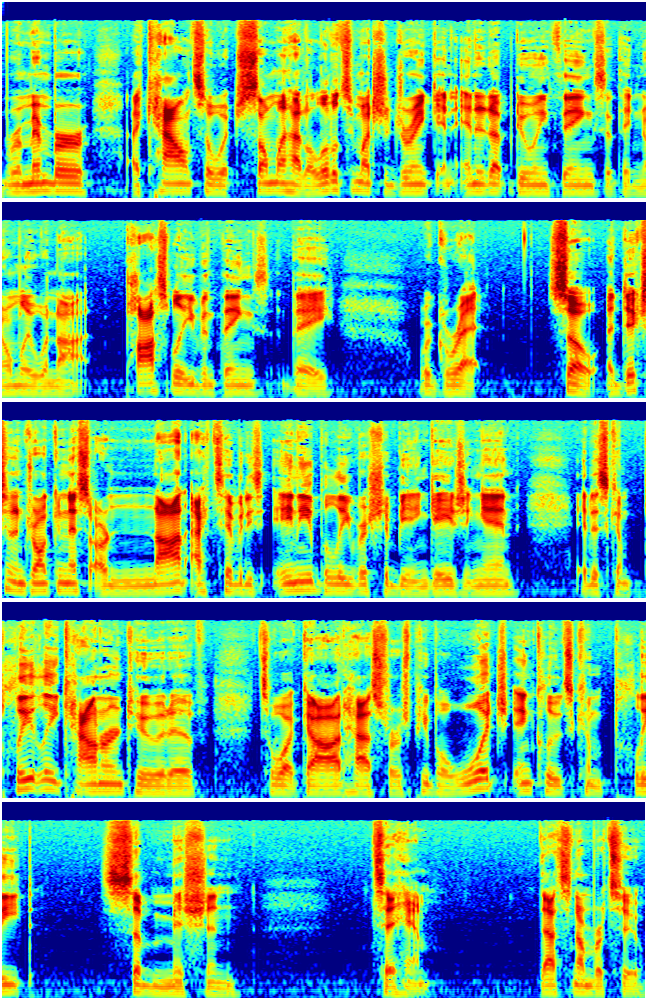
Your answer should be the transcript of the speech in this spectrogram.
remember accounts of which someone had a little too much to drink and ended up doing things that they normally would not, possibly even things they regret. So, addiction and drunkenness are not activities any believer should be engaging in. It is completely counterintuitive to what God has for his people, which includes complete submission to him. That's number two.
